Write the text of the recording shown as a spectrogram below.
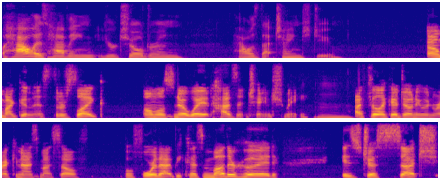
how is having your children how has that changed you? Oh my goodness. There's like almost no way it hasn't changed me. Mm. I feel like I don't even recognize myself before that because motherhood is just such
